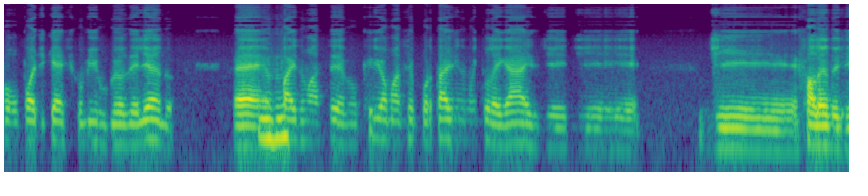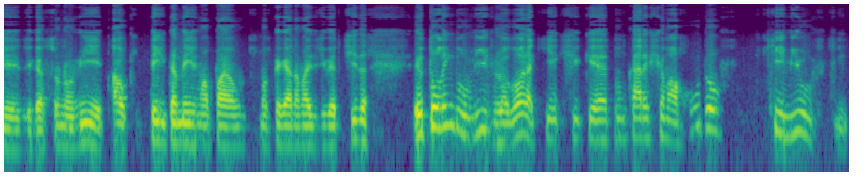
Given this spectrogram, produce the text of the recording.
o podcast comigo, Groselhando, é, uhum. faz uma, cria umas reportagens muito legais de, de, de falando de, de, gastronomia e tal, que tem também uma, uma pegada mais divertida. Eu estou lendo um livro agora que, que é de um cara que chama Rudolf Kimilski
